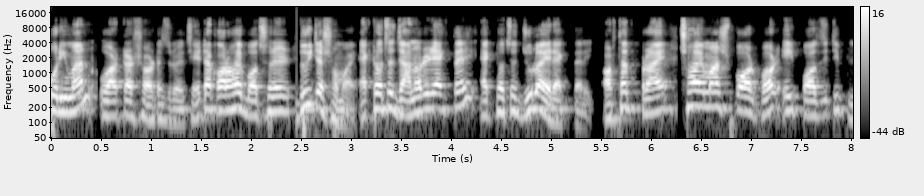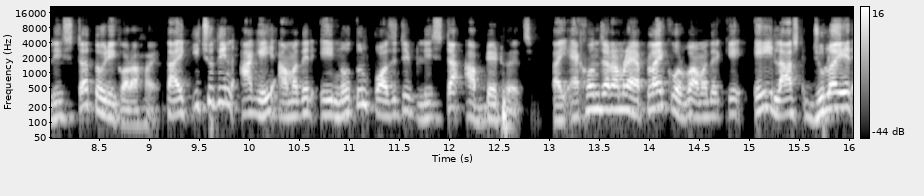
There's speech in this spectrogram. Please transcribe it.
পরিমাণ ওয়ার্কার শর্টেজ রয়েছে। এটা করা হয় বছরের দুইটা সময়, একটা হচ্ছে জানুয়ারির এক তারিখ, একটা হচ্ছে জুলাইয়ের এক তারিখ। অর্থাৎ প্রায় ছয় মাস পর পর এই পজিটিভ লিস্টটা তৈরি করা হয়। তাই কিছুদিন আগেই আমাদের এই নতুন পজিটিভ লিস্টটা আপডেট হয়েছে। তাই এখন যারা আমরা অ্যাপ্লাই করব, আমাদেরকে এই লাস্ট জুলাইয়ের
